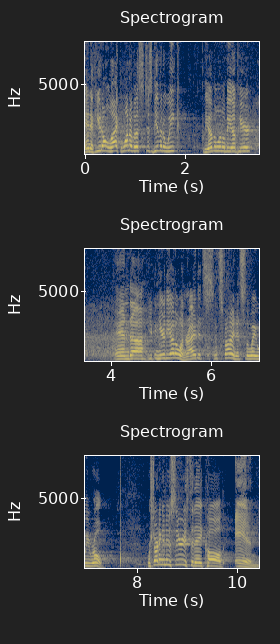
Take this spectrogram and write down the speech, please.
And if you don't like one of us, just give it a week. The other one will be up here. And uh, you can hear the other one, right? It's, it's fine. It's the way we roll. We're starting a new series today called And.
